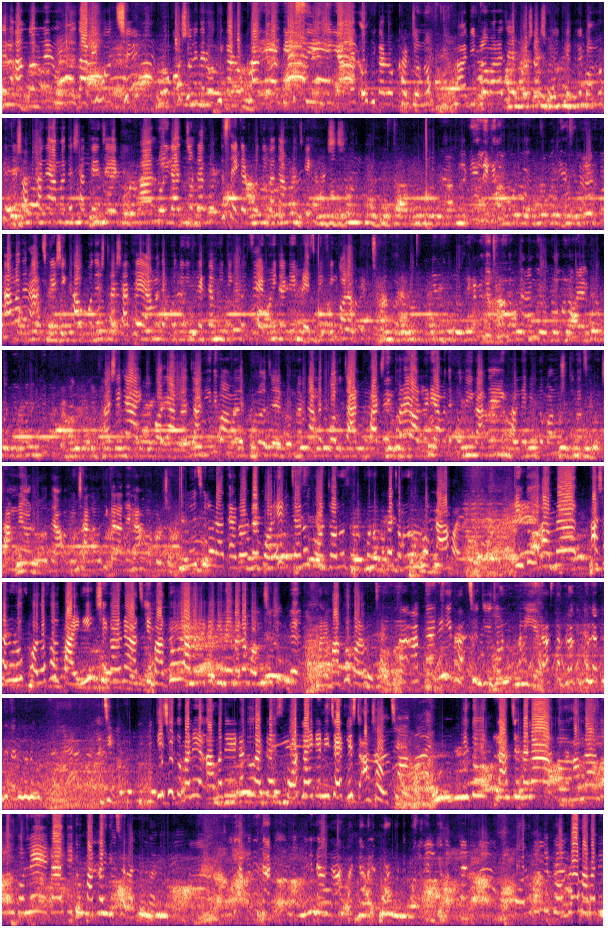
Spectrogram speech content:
আমাদের আন্দোলনের মূল দাবি হচ্ছে প্রকৌশলীদের অধিকার রক্ষা বিএসসি ইঞ্জিনিয়ারদের অধিকার রক্ষার জন্য ডিপ্লোমারা যে প্রশাসনিক ক্ষেত্রে, কর্মক্ষেত্রে সবখানে আমাদের সাথে যে নৈরাজ্যটা করতেছে এটার প্রতিবাদে আমরা আজকে এখানে আসছি। আমাদের আজকে শিক্ষা উপদেষ্টার সাথে আমাদের প্রতিনিধির একটা মিটিং হয়েছে, এবং এটা নিয়ে প্রেস ব্রিফিং করা হবে সেটা একটু পরে আমরা জানিয়ে দিব আমাদের পুরো যে আমরা গত চার পাঁচ দিন ধরে অলরেডি আমাদের প্রতি রাতে ধরনের বিভিন্ন কর্মসূচি দিচ্ছি সামনে আরও দেওয়া হবে ইনশাল্লাহ অধিকার আদায় না হওয়া পর্যন্ত। ছিল রাত এগারোটার পরে যেন জন কোনো প্রকার জনদুর্ভোগ না হয়। কিন্তু আমরা আশানুরূপ ফলাফল পাইনি। সে কারণে আজকে বাধ্য হয়ে আমাদেরকে দিনের বেলা কর্মসূচি মানে বাধ্য করা হয়েছে। আপনারা কি ভাবছেন যে জন মানে রাস্তা ব্লকেট হলে আপনাদের দাবিগুলো জি। কিছু তো মানে আমাদের এটা তো একটা স্পটলাইটের নিচে অ্যাটলিস্ট আসা উচিত। কিন্তু রাত্রে বেলা আমরা আন্দোলন করলে এটা কিন্তু পাত্তাই দিচ্ছে না পরবর্তী প্রোগ্রাম আমাদের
